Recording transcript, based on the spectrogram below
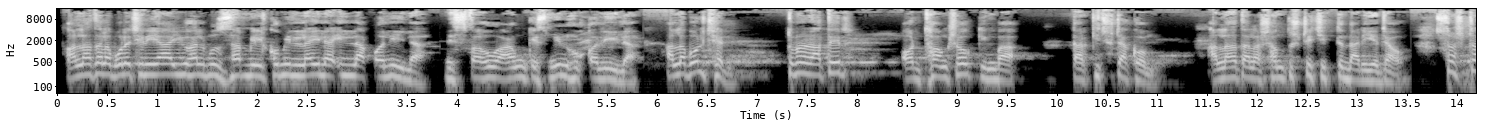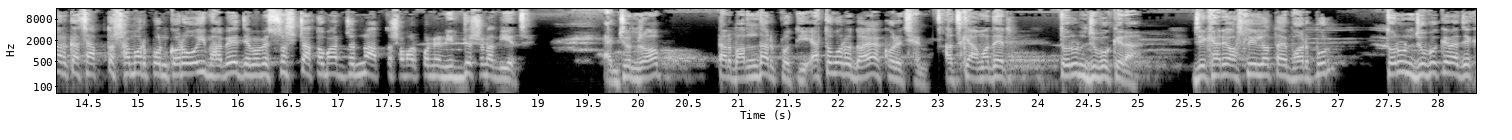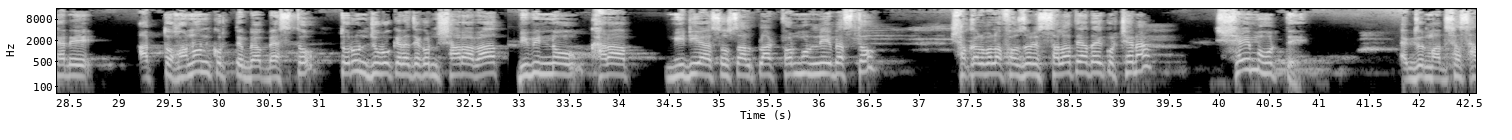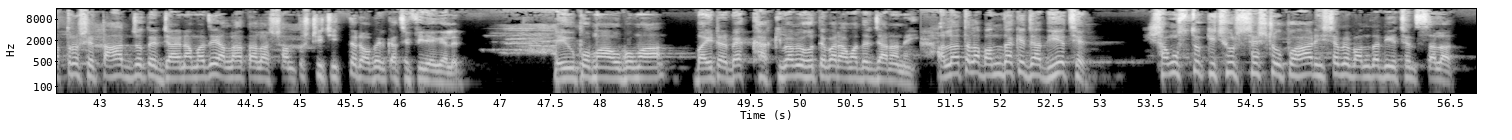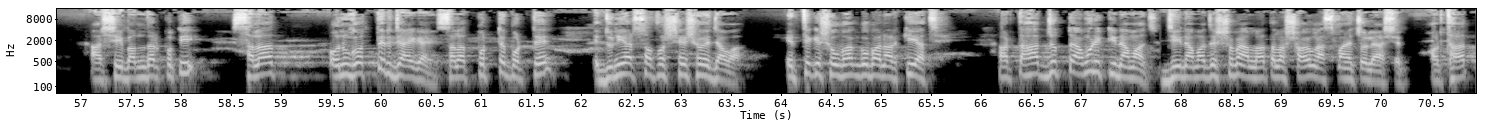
আল্লাহ তালা বলেছেন, ইয়া ইউহাল মুজাম্মিল কুমিল লাইলা ইল্লা কলিলা, নিসফাহু আউকিস মিনহু কলিলা। আল্লাহ বলছেন, তোমরা রাতের অর্ধাংশ কিংবা তার কিছুটা কম, আল্লাহ তালা সন্তুষ্টি চিত্তে দাঁড়িয়ে যাও। স্রষ্টার কাছে আত্মসমর্পণ করো ওইভাবে যেভাবে স্রষ্টা তোমার জন্য আত্মসমর্পণের নির্দেশনা দিয়েছে। একজন রব তার বান্দার প্রতি এত বড় দয়া করেছেন। আজকে আমাদের তরুণ যুবকেরা, যেখানে অশ্লীলতায় ভরপুর, তরুণ যুবকেরা যেখানে আত্মহনন করতে ব্যস্ত, তরুণ যুবকেরা যখন সারা রাত বিভিন্ন খারাপ মিডিয়া, সোশ্যাল প্ল্যাটফর্ম নিয়ে ব্যস্ত, সকালবেলা ফজরের সালাতে আদায় করছে না, সেই মুহূর্তে একজন মাদ্রাসা ছাত্র, সে তাহাজ্জতের জায়নামাজে আল্লাহ তাআলার সন্তুষ্টি চিত্তে রবের কাছে ফিরে গেলেন। এই উপমা উপমা বা এটার ব্যাখ্যা কীভাবে হতে পারে আমাদের জানা নেই। আল্লাহ তালা বান্দাকে যা দিয়েছেন সমস্ত কিছুর শ্রেষ্ঠ উপহার হিসাবে বান্দা দিয়েছেন সালাদ আর সেই বান্দার প্রতি সালাদ অনুগত্যের জায়গায় সালাদ পড়তে পড়তে দুনিয়ার সফর শেষ হয়ে যাওয়া, এর থেকে সৌভাগ্যবান আর কি আছে? আর তাহাজ্জত তো এমন একটি নামাজ, যে নামাজের সময় আল্লাহ তালা স্বয়ং আসমানে চলে আসেন। অর্থাৎ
